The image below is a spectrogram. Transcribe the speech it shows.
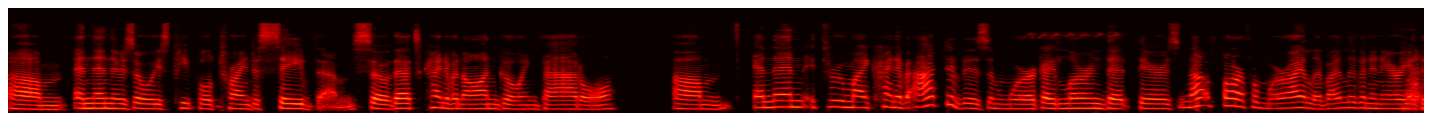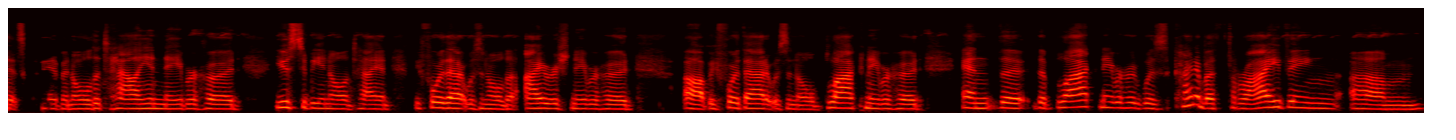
Um, and then there's always people trying to save them. So that's kind of an ongoing battle um, and then through my kind of activism work i learned that there's not far from where i live. I live in an area that's kind of an old italian neighborhood used to be an old italian before that it was an old irish neighborhood uh, before that, it was an old black neighborhood, and the the black neighborhood was kind of a thriving um,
